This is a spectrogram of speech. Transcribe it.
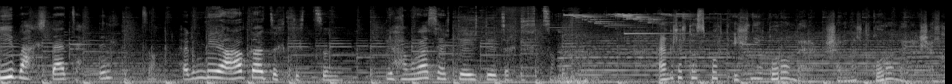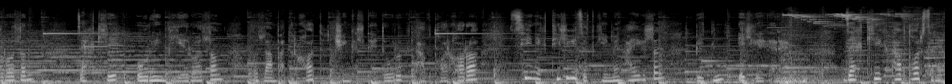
Би багштай загталтсан. Харин би аавдаа загтлагдсан. Би хамгаа сайртай ээждээ загтлагдсан. Англи тус бүрт эхний 3 байр, шагналт 3 байрыг шалгаруулan загтлыг өөрийн биеэр болон Улаанбаатар хот Чингэлтэй дүүрэг 5 дугаар хороо Синик телевизэд хэмээн хаяглан бидэнд илгээгээрэй. Загтлыг 5 дугаар сарын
